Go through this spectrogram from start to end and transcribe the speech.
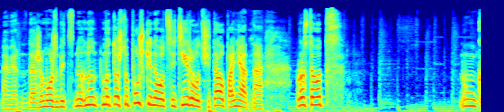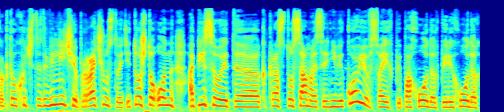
наверное, даже, может быть, ну, ну, то, что Пушкин его цитировал, читал, понятно. Просто вот ну, как-то хочется это величие прочувствовать. И то, что он описывает э, как раз то самое средневековье в своих походах, переходах,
